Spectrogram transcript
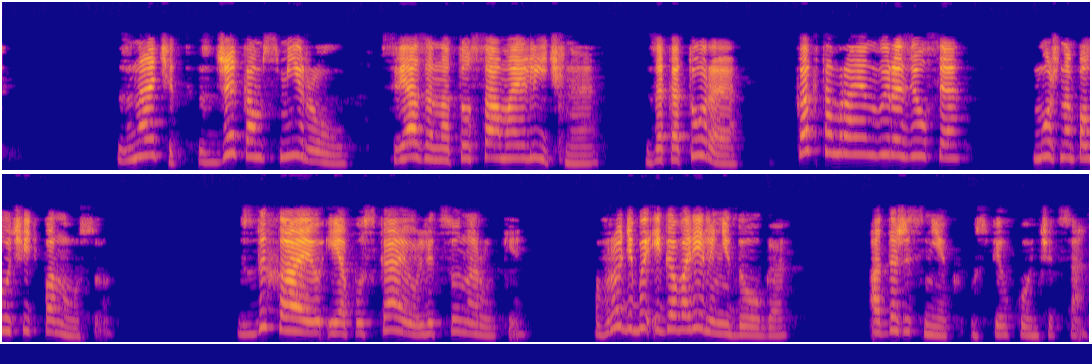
Значит, с Джеком Смироу связано то самое личное, за которое, как там Райан выразился, можно получить по носу. Вздыхаю и опускаю лицо на руки. Вроде бы и говорили недолго, а даже снег успел кончиться.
